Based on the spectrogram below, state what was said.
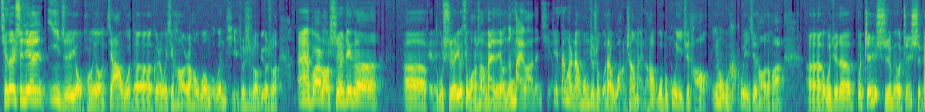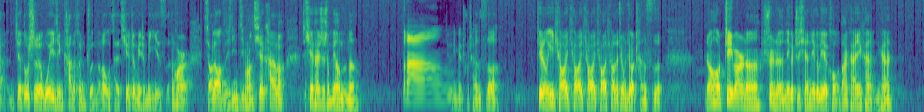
前段时间一直有朋友加我的个人微信号，然后问我问题，就是说，比如说，哎，不二老师，这个。呃，赌石，尤其网上买的那种，能买吗？能切？这三块南红就是我在网上买的哈，我不故意去淘，因为我故意去淘的话，呃，我觉得不真实，没有真实感。这都是我已经看得很准的了，我才切，这没什么意思。三块小料子已经基本上切开了，切开是什么样子呢？当当，这个里面出蚕丝了，这种一条一条一条一条一条的这种叫蚕丝。然后这边呢，顺着那个之前那个裂口打开一看，你看。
